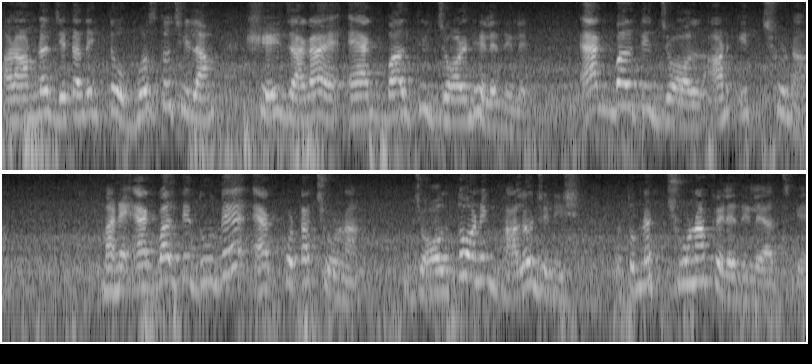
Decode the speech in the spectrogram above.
আর আমরা যেটা দেখতে অভ্যস্ত ছিলাম, সেই জায়গায় এক বালতি জল ঢেলে দিলে। এক বালতি জল আর কিচ্ছু না। মানে এক বালতি দুধে এক ফোঁটা চোনা। জল তো অনেক ভালো জিনিস। তো তোমরা চোনা ফেলে দিলে আজকে।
